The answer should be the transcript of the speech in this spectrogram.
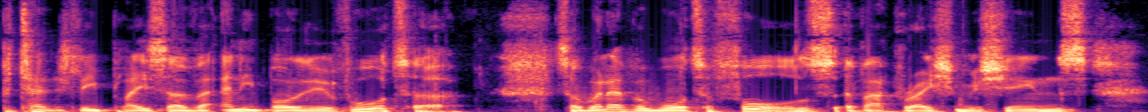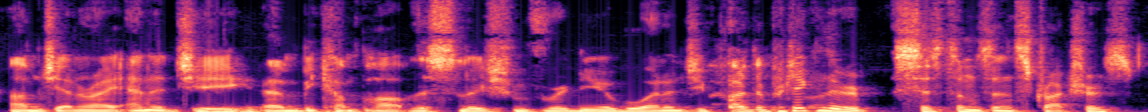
potentially place over any body of water. So whenever water falls evaporation machines um, generate energy and become part of the solution for renewable energy are there particular systems and structures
